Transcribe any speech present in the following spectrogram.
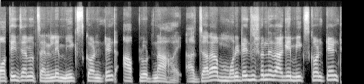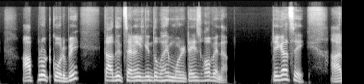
মতেই যেন চ্যানেলে মিক্স কন্টেন্ট আপলোড না হয়। আর যারা মনিটাইজেশনের আগে মিক্স কন্টেন্ট আপলোড করবে, তাদের চ্যানেল কিন্তু ভাই মনিটাইজ হবে না। ঠিক আছে? আর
